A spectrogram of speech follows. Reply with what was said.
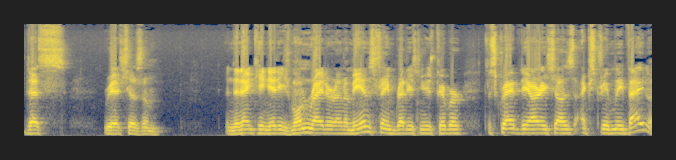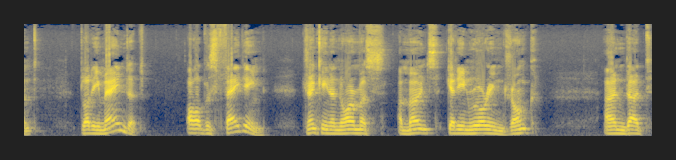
this racism. In the 1980s, one writer in a mainstream British newspaper described the Irish as extremely violent, bloody minded, always fighting, drinking enormous amounts, getting roaring drunk, and that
